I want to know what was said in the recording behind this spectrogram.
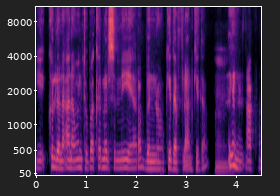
ي- كلنا أنا وأنت وبكر نرسل نية يا رب إنه كذا فلان كذا. مم. عفوا.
